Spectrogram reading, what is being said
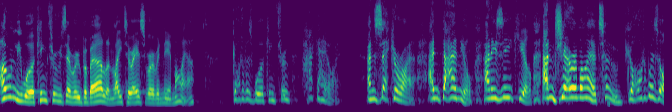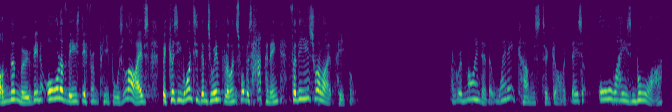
only working through Zerubbabel and later Ezra and Nehemiah. God was working through Haggai and Zechariah and Daniel and Ezekiel and Jeremiah too. God was on the move in all of these different people's lives because he wanted them to influence what was happening for the Israelite people. A reminder that when it comes to God, there's always more,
